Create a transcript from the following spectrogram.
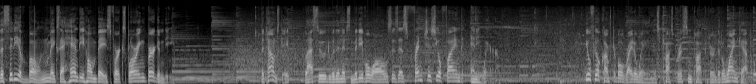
the city of Beaune makes a handy home base for exploring Burgundy. The townscape, lassoed within its medieval walls, is as French as you'll find anywhere. You'll feel comfortable right away in this prosperous and popular little wine capital,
